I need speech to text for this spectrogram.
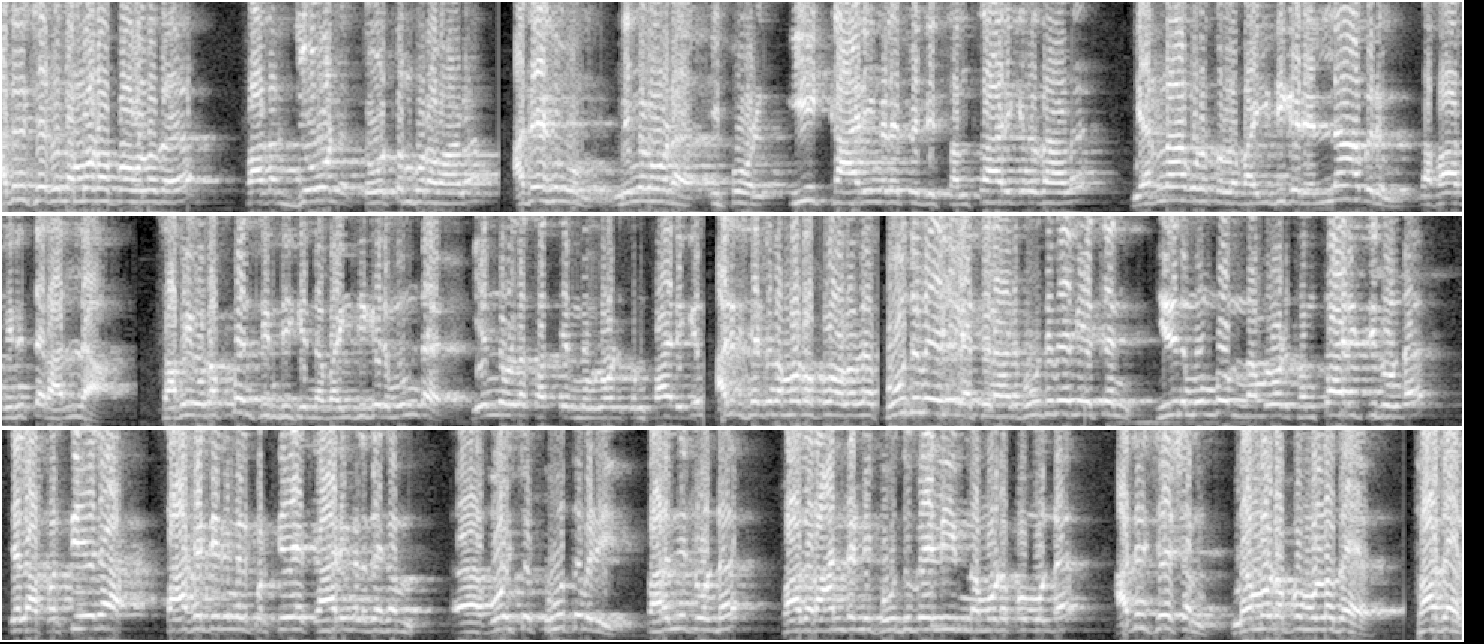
അതിനുശേഷം നമ്മോടൊപ്പം ഉള്ളത് ഫാദർ ജോൺ തോട്ടുംപുറമാണ്. അദ്ദേഹവും നിങ്ങളോട് ഇപ്പോൾ ഈ കാര്യങ്ങളെ പറ്റി സംസാരിക്കുന്നതാണ്. എറണാകുളത്തുള്ള വൈദികരെല്ലാവരും സഭാവിരുദ്ധരല്ല സഭയോടൊപ്പം ചിന്തിക്കുന്ന വൈദികരുമുണ്ട് എന്നുള്ള സത്യം നിങ്ങളോട് സംസാരിക്കും. അതിനുശേഷം നമ്മോടൊപ്പം ഉള്ളത് ഭൂതുവേലി അച്ഛനാണ്. ഭൂതുവേലി അച്ഛൻ ഇതിനു മുമ്പും നമ്മളോട് സംസാരിച്ചിട്ടുണ്ട്. ചില പ്രത്യേക സാഹചര്യങ്ങൾ പ്രത്യേക കാര്യങ്ങൾ അദ്ദേഹം വോയിസ് ഓഫ് ട്രൂത്ത് വഴി പറഞ്ഞിട്ടുണ്ട്. ഫാദർ ആന്റണി ഭൂതുവേലിയും നമ്മോടൊപ്പം ഉണ്ട് അതിനുശേഷം നമ്മോടൊപ്പം ഉള്ളത് ഫാദർ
